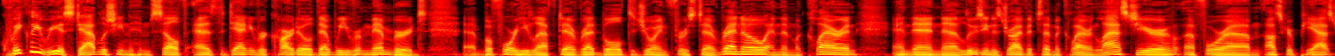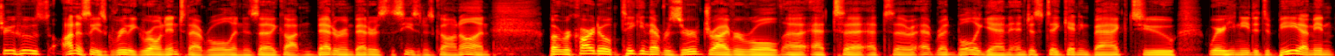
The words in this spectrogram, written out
quickly reestablishing himself as the Danny Ricciardo that we remembered uh, before he left uh, Red Bull to join first uh, Renault and then McLaren, and then uh, losing his drive at uh, McLaren last year uh, for um, Oscar Piastri, who's honestly has really grown into that role and has gotten better and better as the season has gone on. But Ricciardo taking that reserve driver role at at at Red Bull again and just getting back to where he needed to be. I mean,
